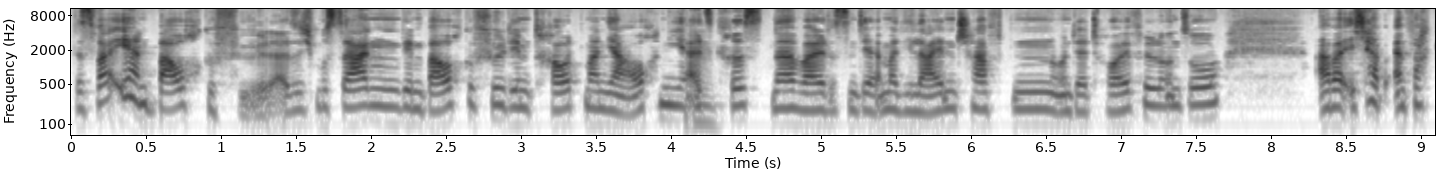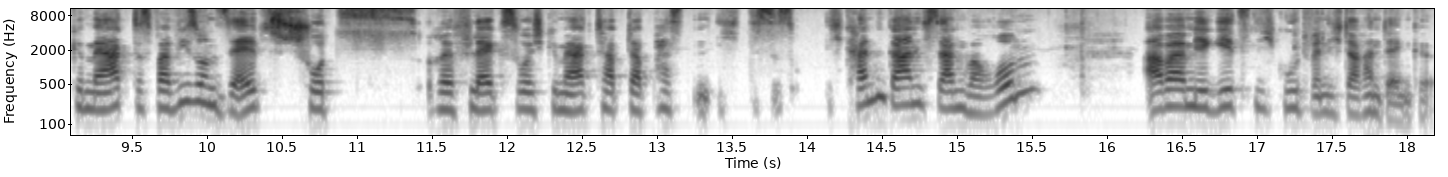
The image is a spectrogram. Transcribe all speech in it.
das war eher ein Bauchgefühl. Also ich muss sagen, dem Bauchgefühl, dem traut man ja auch nie als mhm. Christ, ne, weil das sind ja immer die Leidenschaften und der Teufel und so. Aber ich habe einfach gemerkt, das war wie so ein Selbstschutzreflex, wo ich gemerkt habe, da passt ich das ist ich kann gar nicht sagen warum, aber mir geht's nicht gut, wenn ich daran denke.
